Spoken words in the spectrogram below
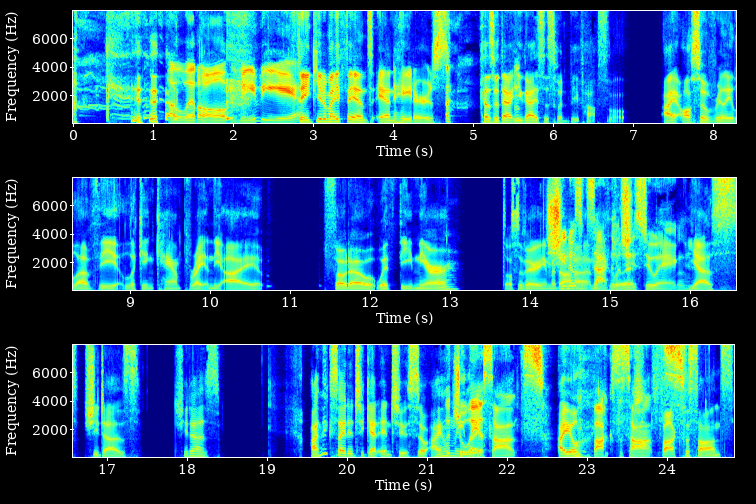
A little, maybe. Thank you to my fans and haters, because without you guys, this wouldn't be possible. I also really love the looking camp right in the eye photo with the mirror. It's also very Madonna. she knows exactly what she's doing. Yes, she does. She does. I'm excited to get into. So I only The Julia like. I only Fox Sans. Fox Assance.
